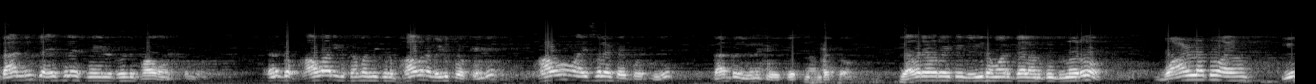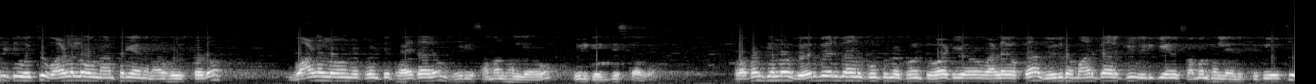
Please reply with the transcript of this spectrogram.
దాని నుంచి ఐసోలేషన్ అయినటువంటి భావం వస్తుంది. కనుక భావానికి సంబంధించిన భావన వెళ్ళిపోతుంది. భావం ఐసోలేట్ అయిపోతుంది. దాంతో యూనిటీ వచ్చేస్తుంది అందరితో. ఎవరెవరైతే వివిధ మార్గాలు అనుకుంటున్నారో వాళ్ళతో యూనిటీ వచ్చి వాళ్ళలో ఉన్న అంతర్యామిని అనుభవిస్తాడో వాళ్ళలో ఉన్నటువంటి భేదాలు వీడికి సంబంధం లేవు వీడికి ఎగ్జిస్ట్ అవ్వవు. ప్రపంచంలో వేరువేరుగా అనుకుంటున్నటువంటి వాటి వాళ్ళ యొక్క వివిధ మార్గాలకి వీడికి ఏమి సంబంధం లేని స్థితి వచ్చి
